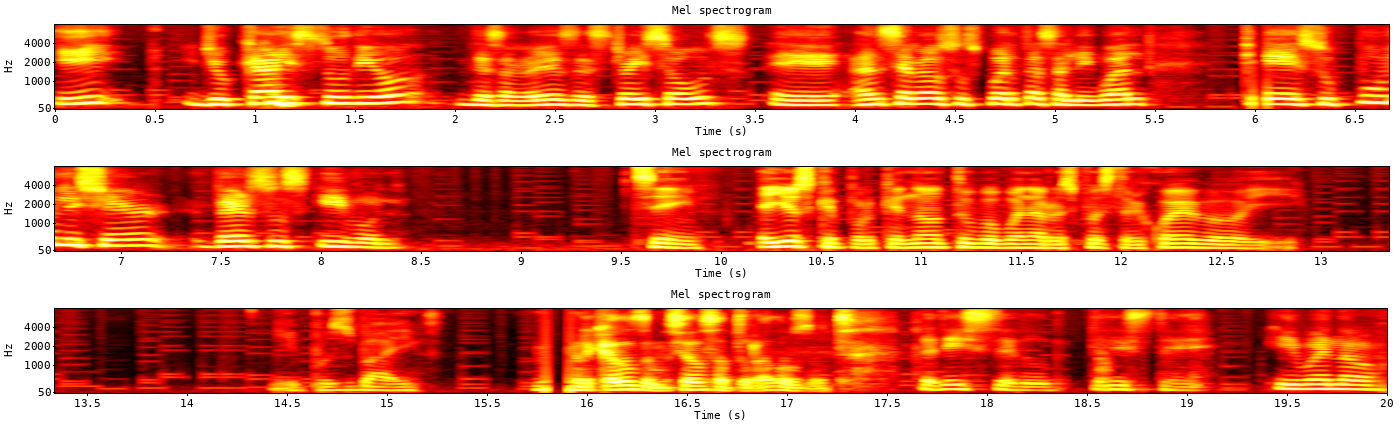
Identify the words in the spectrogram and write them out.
Y Yukai Studio, desarrolladores de Stray Souls, eh, han cerrado sus puertas al igual que su publisher versus Evil. Sí. Ellos que porque no tuvo buena respuesta el juego y. Y pues bye. Mercados demasiado saturados, dude. Triste, dude, triste. Y bueno,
